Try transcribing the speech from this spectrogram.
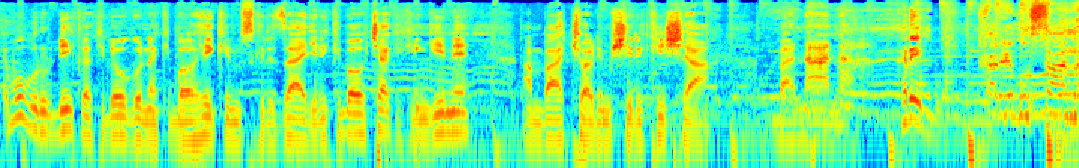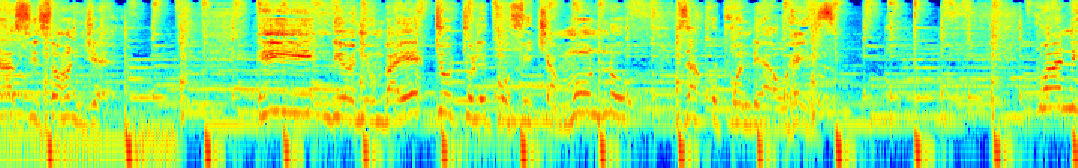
Hebu burudika kidogo na kibao hiki msikilizaji. Ni kibao chake kingine ambacho alimshirikisha Banana. Karibu. Karibu sana Sizonje. Hii ndiyo nyumba yetu tulipoficha mundu za kupondea wezi, kwani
